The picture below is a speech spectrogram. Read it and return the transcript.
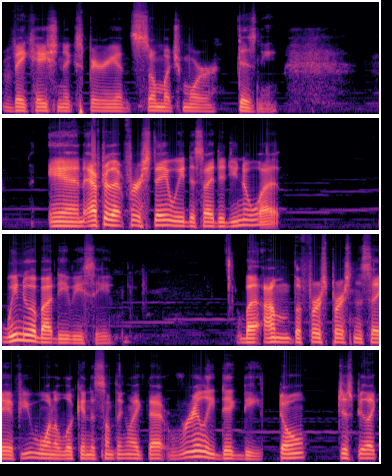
vacation experience so much more Disney. And after that first day, we decided, you know what? We knew about DVC, but I'm the first person to say if you want to look into something like that, really dig deep. Don't just be like,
